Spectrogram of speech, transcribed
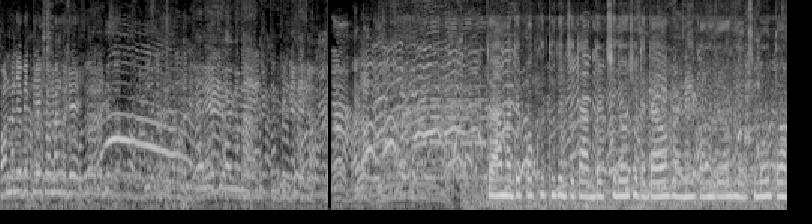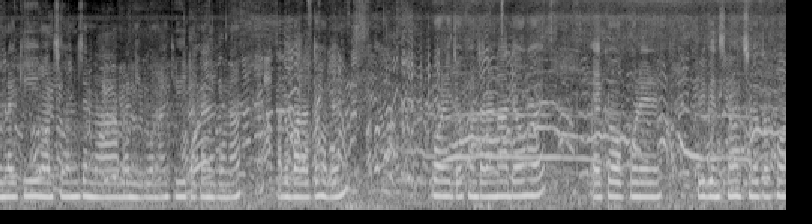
সম্মানীয় ব্যক্তি এই সম্মান বুঝে। তো আমাদের পক্ষ থেকে যেটা আবদার ছিল সেটা দেওয়া হয়নি, কম দেওয়া হয়েছিল। তো আমরা কি মানছিলাম যে না, আমরা নিব না, কি টাকা নিব না আরও বাড়াতে হবে। পরে যখন তারা না দেওয়া হয়, একে অপরের রিভেন্স নেওয়া হচ্ছিল তখন।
